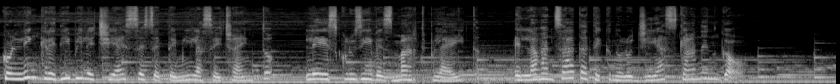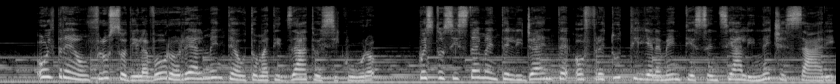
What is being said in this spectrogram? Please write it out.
con l'incredibile CS7600, le esclusive Smart Plate e l'avanzata tecnologia Scan Go. Oltre a un flusso di lavoro realmente automatizzato e sicuro, questo sistema intelligente offre tutti gli elementi essenziali necessari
